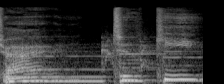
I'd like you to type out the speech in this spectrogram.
Try to keep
